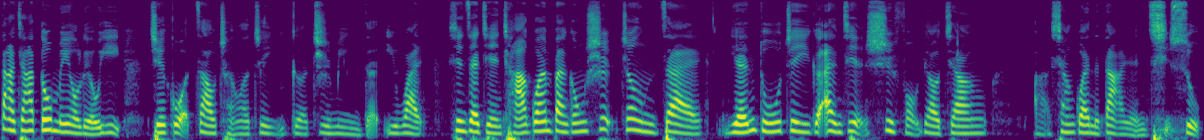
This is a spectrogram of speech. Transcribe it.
大家都没有留意，结果造成了这一个致命的意外。现在检察官办公室正在研读这一个案件是否要将啊、相关的大人起诉。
